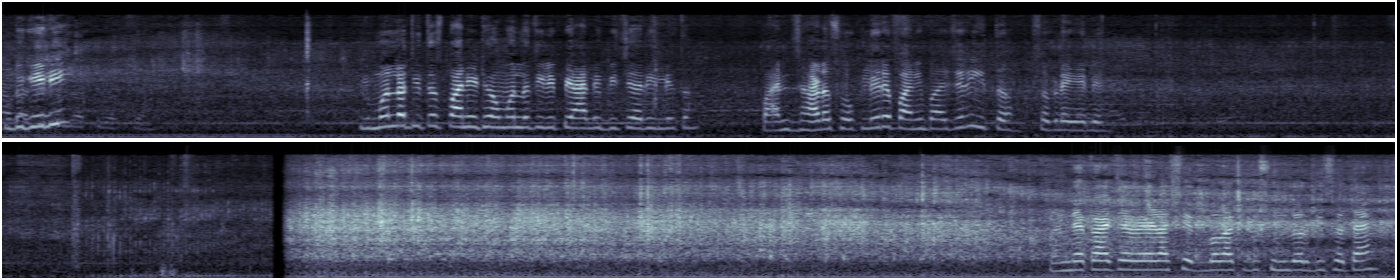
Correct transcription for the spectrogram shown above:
कुठे गेली? ती म्हणलं तिथंच पाणी ठेव म्हणलं तिला प्याले बिचारीले तर. पाणी झाडं सोकले रे पाणी पाहिजे रे इथं सगळे गेले. संध्याकाळच्या वेळेला शेत बघा किती सुंदर दिसत आहे.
